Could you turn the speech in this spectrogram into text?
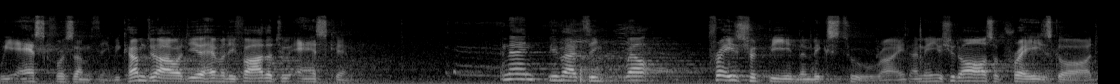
We ask for something. We come to our dear Heavenly Father to ask Him. And then we might think, well, praise should be in the mix too, right? I mean, you should also praise God,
